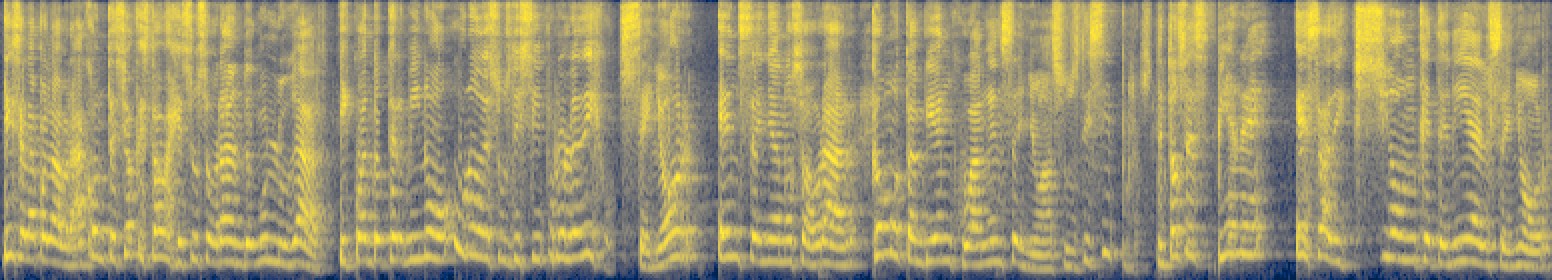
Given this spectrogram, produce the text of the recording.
Dice la palabra, aconteció que estaba Jesús orando en un lugar y cuando terminó uno de sus discípulos le dijo, Señor, enséñanos a orar como también Juan enseñó a sus discípulos. Entonces viene esa adicción que tenía el Señor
